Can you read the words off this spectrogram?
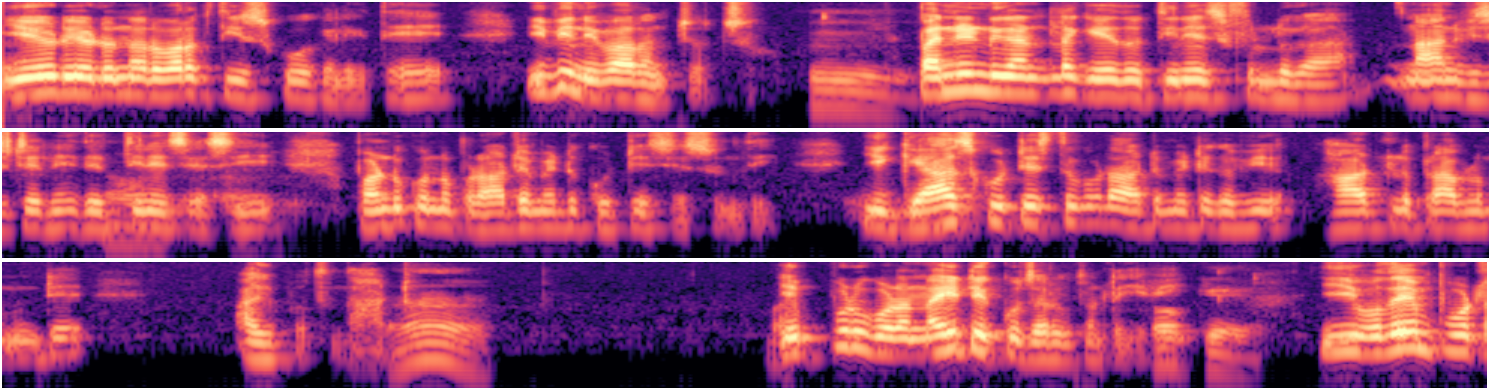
ఏడు ఏడున్నర వరకు తీసుకోగలిగితే ఇవి నివారించవచ్చు. పన్నెండు గంటలకు ఏదో తినేసి ఫుల్గా నాన్ వెజిటేరియన్ ఏదో తినేసేసి పండుకున్నప్పుడు ఆటోమేటిక్ కొట్టేసేస్తుంది. ఈ గ్యాస్ కొట్టేస్తే కూడా ఆటోమేటిక్గా అవి హార్ట్లో ప్రాబ్లం ఉంటే ఆగిపోతుంది హార్ట్. ఎప్పుడు కూడా నైట్ ఎక్కువ జరుగుతుంటాయి ఈ ఉదయం పూట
